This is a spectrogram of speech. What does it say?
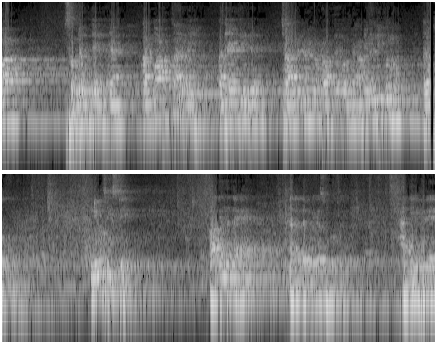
ആ സംരംഭത്തെ ഞാൻ ആത്മാർത്ഥമായി അദ്ദേഹത്തിന്റെ ചാലനയുള്ള പ്രവർത്തനങ്ങൾ ഞാൻ അഭിനന്ദിക്കുന്നു. ന്യൂസ് ആദ്യം തന്നെ ഞാൻ എന്റെ പ്രിയ സുഹൃത്ത് ഹനീഫയെ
